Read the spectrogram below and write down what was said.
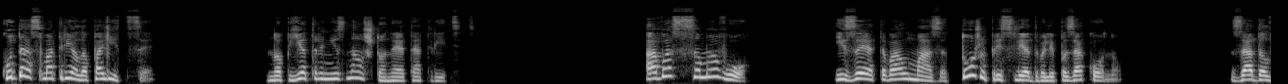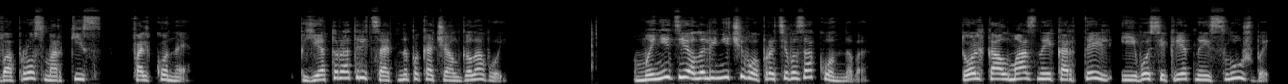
Куда смотрела полиция?» Но Пьетро не знал, что на это ответить. «А вас самого из-за этого алмаза тоже преследовали по закону?» Задал вопрос маркиз Фальконе. Пьетро отрицательно покачал головой. Мы не делали ничего противозаконного. Только алмазный картель и его секретные службы,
